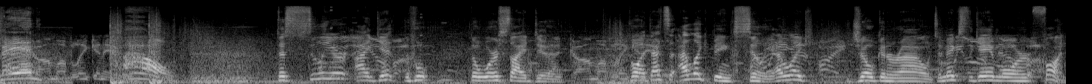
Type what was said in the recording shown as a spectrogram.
man! SATCOM uplink enabled. Ow! The sillier I get, the, the worse I do. But that's. I like being silly. I like joking around. It makes the game more fun.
